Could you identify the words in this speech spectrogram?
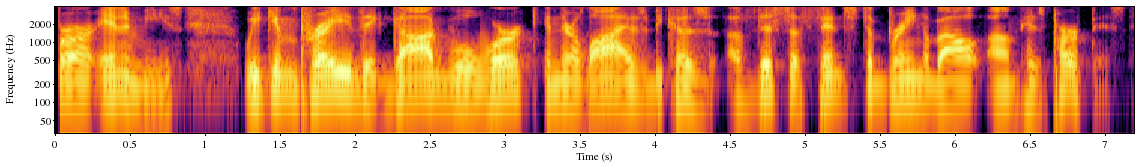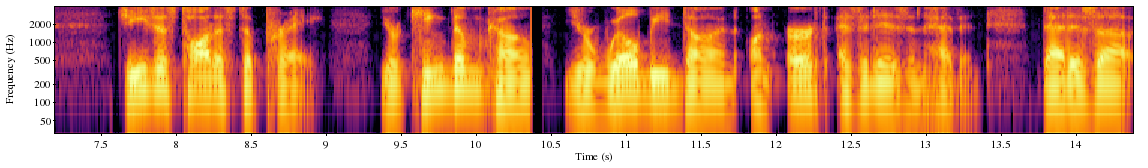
for our enemies, we can pray that God will work in their lives because of this offense to bring about um, his purpose. Jesus taught us to pray, Your kingdom come, your will be done on earth as it is in heaven. That is uh,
